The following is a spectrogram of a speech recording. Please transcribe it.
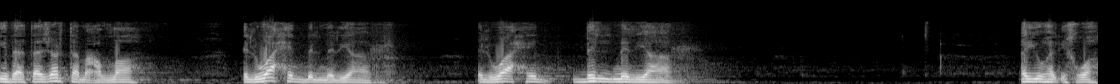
إذا تاجرت مع الله الواحد بالمليار الواحد بالمليار. أيها الإخوة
